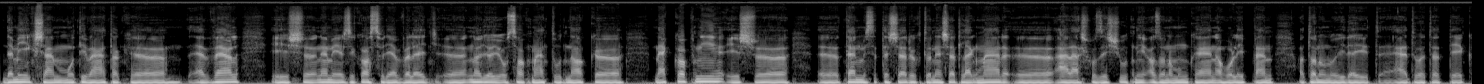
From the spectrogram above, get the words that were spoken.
de mégsem motiváltak ebben, és nem érzik azt, hogy ebben egy nagyon jó szakmát tudnak megkapni, és természetesen rögtön esetleg már álláshoz is jutni azon a munkáján, ahol éppen a tanuló idejét eltöltötték.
